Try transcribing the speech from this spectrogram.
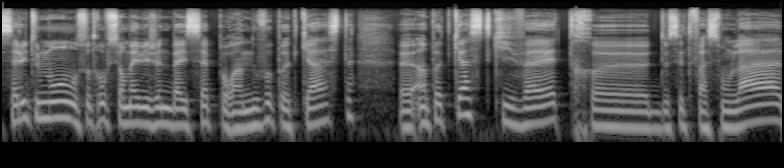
Salut tout le monde, on se retrouve sur My Vision Bicep pour un nouveau podcast. Euh, un podcast qui va être euh, de cette façon-là,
